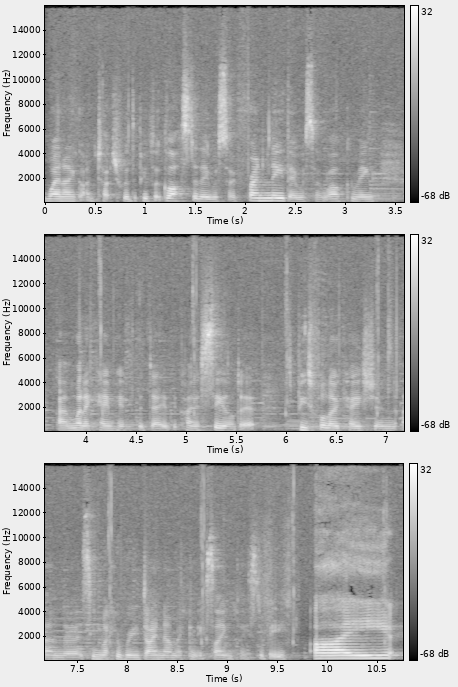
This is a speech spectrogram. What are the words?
When I got in touch with the people at Gloucester, they were so friendly, they were so welcoming. And when I came here for the day, they kind of sealed it. It's a beautiful location and uh, it seemed like a really dynamic and exciting place to be. I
